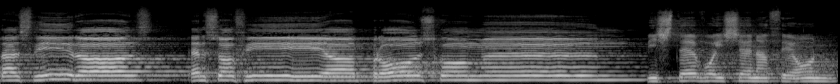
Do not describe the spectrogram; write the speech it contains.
τα στήρας, εν σοφία πρόσχομεν. Πιστεύω εις ένα Θεόν,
